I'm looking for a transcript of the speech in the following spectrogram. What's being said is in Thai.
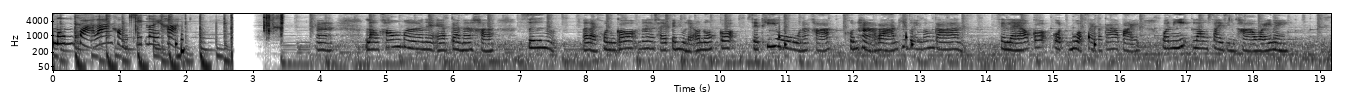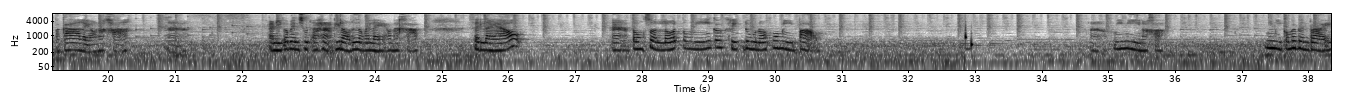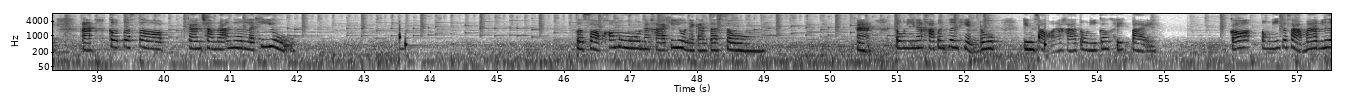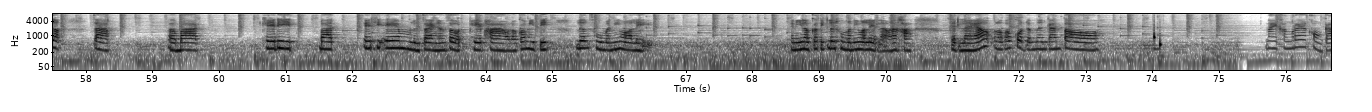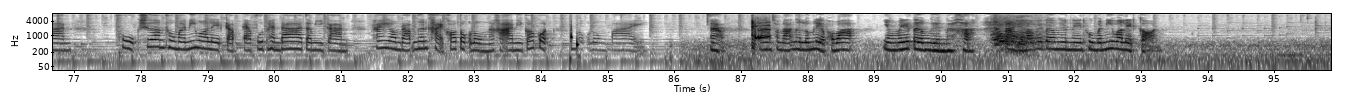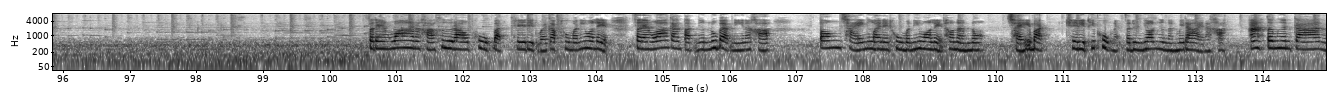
มุมขวาล่างของคลิปเลยค่ะ อะ เราเข้ามาในแอปกันนะคะ ซึ่งหลายๆคนก็น่าจะใช้เป็นอยู่แล้วเนาะก็เซตที่อยู่นะคะ ค้นหาร้านที่ตัวเองต้องการ เสร็จแล้วก็กดบวกใส่ตะกร้าไป วันนี้เราใส่สินค้าไว้ในตะกร้าแล้วนะคะอ่าอันนี้ก็เป็นชุดอาหารที่เราเลือกไว้แล้วนะคะ เสร็จแล้วอ่าตรงส่วนลดตรงนี้ก็คลิกดูเนาะว่ามีเปล่าอ่าไม่มีนะคะไม่มีก็ไม่เป็นไรอะกดตรวจสอบการชำระเงินและที่อยู่ ตรวจสอบข้อมูลนะคะที่อยู่ในการจัดส่งอะตรงนี้นะคะเพื่อนๆเห็นรูปดินสอนะคะ ตรงนี้ก็คลิกไป ก็ตรงนี้จะสามารถเลือกจากบัตรเครดิต บัตร ATM หรือจ่ายเงินสด PayPal แล้วก็มีติ๊กเลือก True Money Wallet อันนี้เราก็ติ๊กเลือก True Money Wallet แล้วนะคะ เสร็จแล้วเราก็กดดำเนินการต่อ ในครั้งแรกของการผูกเชื่อม True Money Wallet กับแอป Food Panda จะมีการให้ยอมรับเงื่อนไขข้อตกลงนะคะ อันนี้ก็กดตกลงไป อ้าว การชำระเงินล้มเหลวเพราะว่ายังไม่ได้เติมเงินนะคะ อะเดี๋ยวเราไปเติมเงินใน True Money Wallet ก่อน ดงว่านะคะคือเราผูกบัตรเครดิตไว้กับ True Money Wallet แสดงว่าการตัดเงินรูปแบบนี้นะคะ ต้องใช้เงินไว้ใน True Money Wallet เท่านั้นเนาะใช้บัตรเครดิตที่ผูกเนี่ยจะดึงยอดเงินนั้นไม่ได้นะคะอะเติมเงินกัน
